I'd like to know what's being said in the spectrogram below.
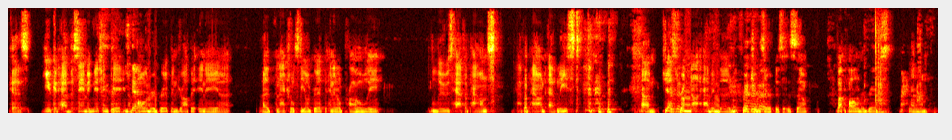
because you could have the same ignition kit in a Yeah. polymer grip and drop it in a, uh, a an actual steel grip, and it'll probably lose half a pound, half a pound at least. um, just from not having the, the friction surfaces. So, fuck polymer grips. Um,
